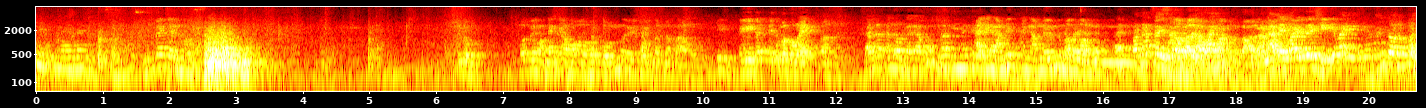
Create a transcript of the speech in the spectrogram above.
này mình nêu lên Đúng vết lên Tiếp tục. Mỗi bên khoảng cách nhau 40 mấy phần là vào tim Ê, ê, tôi một con này. Đấy, nó anh lồng cái nào cũng nó kim đấy. Anh anh ngắm đi, anh ngắm nếu như mà còn con nát xây Rồi, rồi, rồi. làm đá để quay đây xịn đi mấy. đứng cho nó phải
